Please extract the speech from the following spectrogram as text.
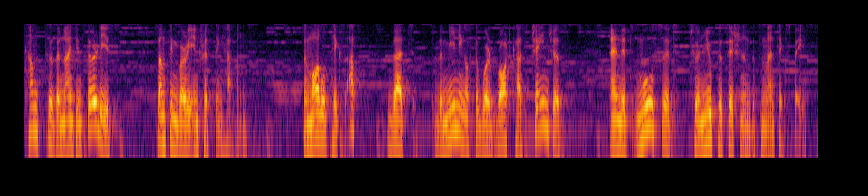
come to the 1930s, something very interesting happens. The model picks up that the meaning of the word broadcast changes and it moves it to a new position in the semantic space.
